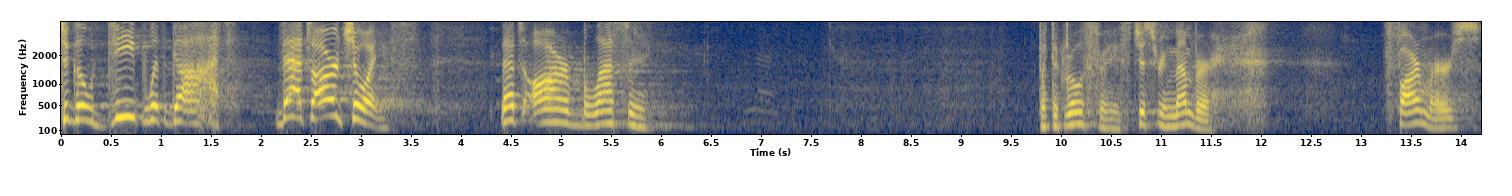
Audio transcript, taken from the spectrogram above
to go deep with God. That's our choice. That's our blessing. But the growth phase, just remember farmers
